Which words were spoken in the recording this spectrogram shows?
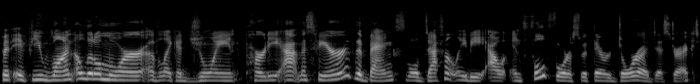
But if you want a little more of like a joint party atmosphere, the banks will definitely be out in full force with their Dora district.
